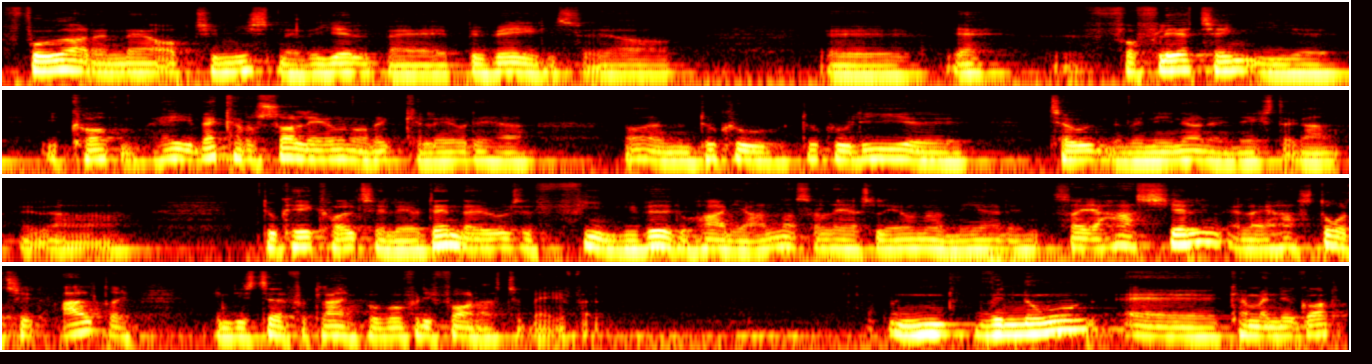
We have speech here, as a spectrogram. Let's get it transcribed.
fodre den der optimisme ved hjælp af bevægelse og øh, ja, få flere ting i, øh, i koppen. Hey, hvad kan du så lave, når du ikke kan lave det her? Nå, jamen, du kunne, du kunne lige øh, tage ud med veninderne en ekstra gang, eller du kan ikke holde til at lave den der øvelse. Fint, vi ved, du har de andre, så lad os lave noget mere af den. Så jeg har sjældent, eller jeg har stort set aldrig en decideret forklaring på, hvorfor de får deres tilbagefald. Ved nogen øh, kan man jo godt,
